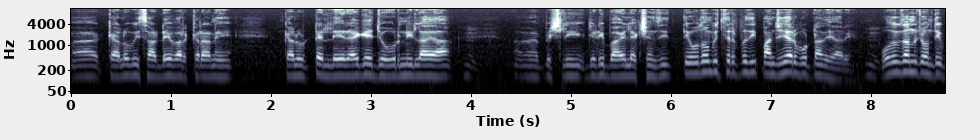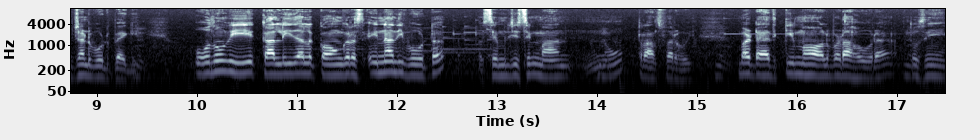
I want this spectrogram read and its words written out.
ਕਹਿ ਲਓ ਵੀ ਸਾਡੇ ਵਰਕਰਾਂ ਨੇ ਕਹਿ ਲਓ ਢਿੱਲੇ ਰਹਿ ਗਏ ਜ਼ੋਰ ਨਹੀਂ ਲਾਇਆ। ਪਿਛਲੀ ਜਿਹੜੀ ਬਾਈ ਇਲੈਕਸ਼ਨ ਸੀ ਤੇ ਉਦੋਂ ਵੀ ਸਿਰਫ ਅਸੀਂ 5000 ਵੋਟਾਂ ਦੇ ਹਾਰੇ। ਉਦੋਂ ਵੀ ਸਾਨੂੰ 34% ਵੋਟ ਪੈ ਗਈ। ਉਦੋਂ ਵੀ ਅਕਾਲੀ ਦਲ ਕਾਂਗਰਸ ਇਹਨਾਂ ਦੀ ਵੋਟ ਸਿਮਰਜੀਤ ਸਿੰਘ ਮਾਨ ਨੂੰ ਟਰਾਂਸਫਰ ਹੋਈ। ਬਟ ਐਤਕੀ ਮਾਹੌਲ ਬੜਾ ਹੋਰ ਹੈ। ਤੁਸੀਂ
